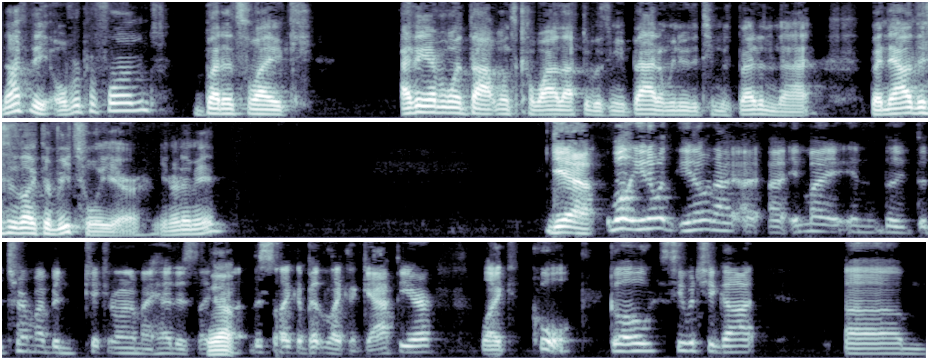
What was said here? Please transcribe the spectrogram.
not that they overperformed, but it's like I think everyone thought once Kawhi left it was gonna be bad, and we knew the team was better than that. But now this is like the retool year. You know what I mean? Yeah. Well, you know what? You know what? I, I in my in the the term I've been kicking around in my head is like yeah. uh, this is like a bit like a gap year. Like, cool, go see what you got um,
